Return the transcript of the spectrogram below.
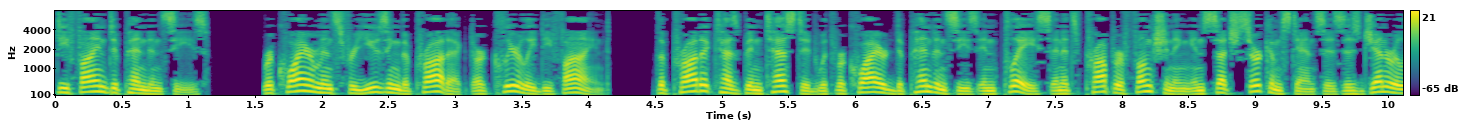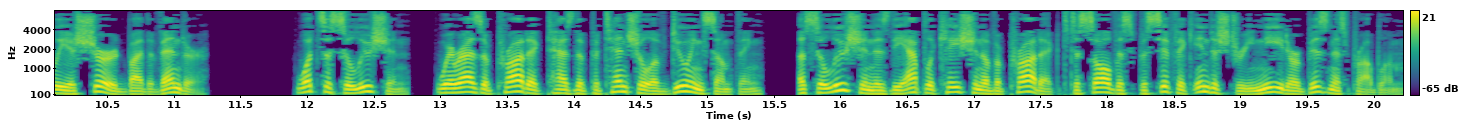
Defined dependencies. Requirements for using the product are clearly defined. The product has been tested with required dependencies in place and its proper functioning in such circumstances is generally assured by the vendor. What's a solution? Whereas a product has the potential of doing something, a solution is the application of a product to solve a specific industry need or business problem.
